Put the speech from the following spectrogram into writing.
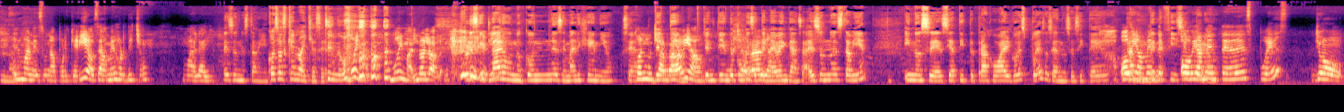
El man es una porquería, o sea, mejor dicho, mal ahí. Eso no está bien. Cosas que no hay que hacer. Muy mal, muy mal, no lo hagan. Pero es que claro, uno con ese mal genio, o sea, con mucha rabia. yo entiendo cómo ese tema de venganza, eso no está bien. Y no sé si a ti te trajo algo después, o sea, no sé si te obviamente, trajo un beneficio. Obviamente después yo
